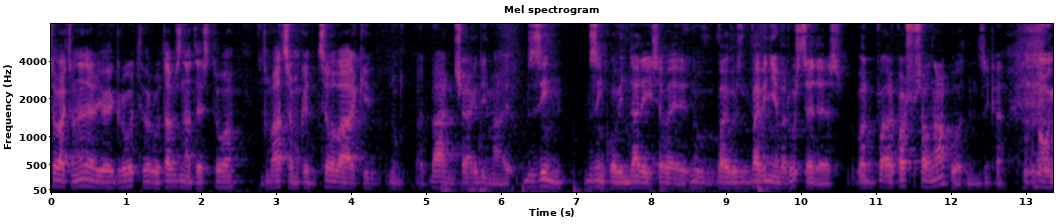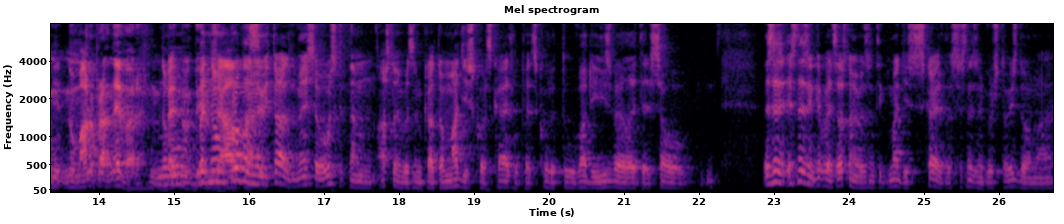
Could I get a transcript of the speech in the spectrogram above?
cilvēki to nedara, jo ir grūti varbūt apzināties to vecumu, kad cilvēki, nu, bērni šajā gadījumā zina, zin, ko viņi darīs, ja, vai, nu, vai, vai viņiem var uzcēdēs ar, ar pašu savu nākotni. kā. nu, nu, manuprāt, nevar. Nu, bet, nu, bet nu, problēma ir tāda, ka mēs jau uzskatām 18 kā to maģisko skaitli, pēc kura tu vari izvēlēties savu. Es, ne, es nezinu, kāpēc 18 ir tik maģisks skaitlis. Es nezinu, kurš to izdomāja.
